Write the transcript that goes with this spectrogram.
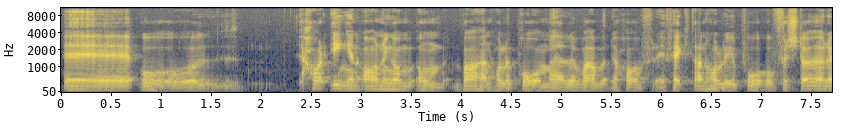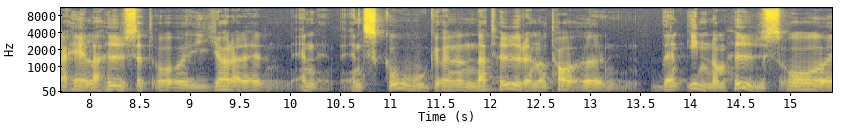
Eh, och, och har ingen aning om, om vad han håller på med eller vad det har för effekt. Han håller ju på att förstöra hela huset och göra en, en skog, naturen och ta eh, den inomhus och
